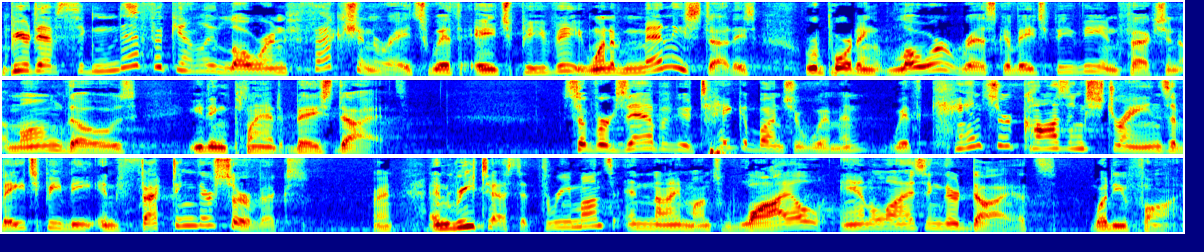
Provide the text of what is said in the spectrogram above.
appear to have significantly lower infection rates with HPV. One of many studies reporting lower risk of HPV infection among those eating plant based diets. So, for example, if you take a bunch of women with cancer causing strains of HPV infecting their cervix, right, and retest at three months and nine months while analyzing their diets, what do you find?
